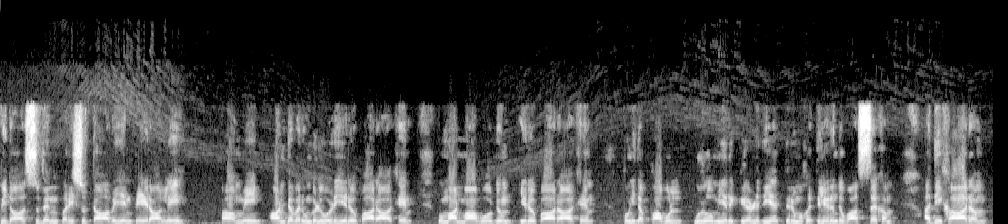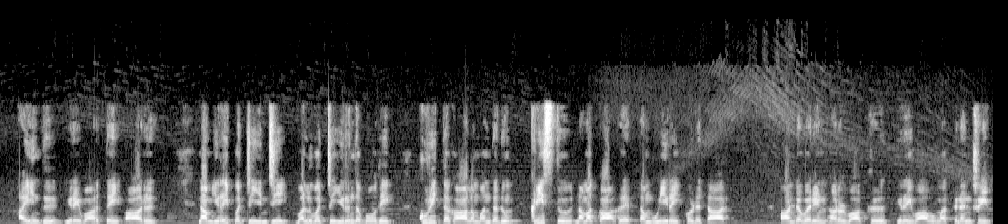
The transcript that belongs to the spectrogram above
பிதா சுதன் பரிசுத்த ஆவையின் பேராலே. ஆமீன். ஆண்டவர் உங்களோடு இருப்பாராக. உம் ஆன்மாவோடும் இருப்பாராக. புனித பவுல் உரோமியருக்கு எழுதிய திருமுகத்தில் இருந்து வாசகம் அதிகாரம் ஐந்து இறை வார்த்தை ஆறு. நாம் இறை பற்றி இன்றி வலுவற்று இருந்தபோதே குறித்த காலம் வந்ததும் கிறிஸ்து நமக்காக தம் உயிரை கொடுத்தார். ஆண்டவரின் அருள்வாக்கு இறைவா உமக்கு நன்றி.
